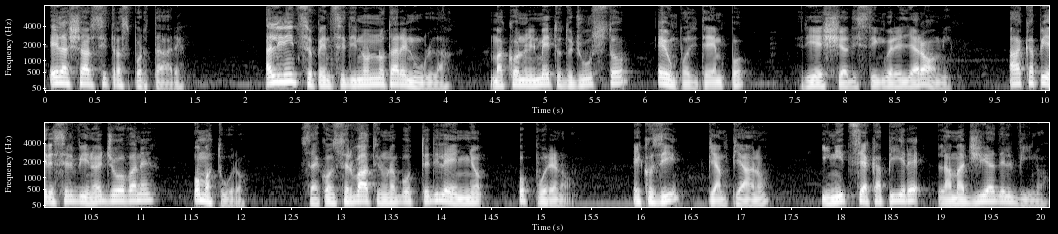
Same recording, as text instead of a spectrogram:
e lasciarsi trasportare. All'inizio pensi di non notare nulla, ma con il metodo giusto e un po' di tempo riesci a distinguere gli aromi, a capire se il vino è giovane o maturo, se è conservato in una botte di legno oppure no. E così, pian piano, inizi a capire la magia del vino.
